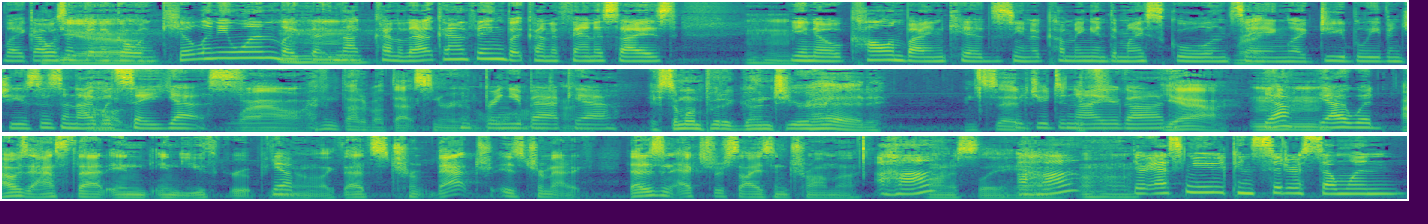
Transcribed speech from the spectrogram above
Like I wasn't going to Mm-hmm. go and kill anyone, like that not kind of that kind of thing, but kind of fantasized Mm-hmm. you know, Columbine kids, you know, coming into my school and saying like, "Do you believe in Jesus?" and I would say yes. Wow, I haven't thought about that scenario. Bring you back, time. yeah. If someone put a gun to your head and said, Would you deny your God? Yeah, Yeah, mhm. yeah, I would. I was asked that in in youth group. You Yep. know, like that's tra- that tr- is traumatic. That is an exercise in trauma. Uh Uh-huh. Honestly, yeah. Uh huh. uh-huh. They're asking you to consider someone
